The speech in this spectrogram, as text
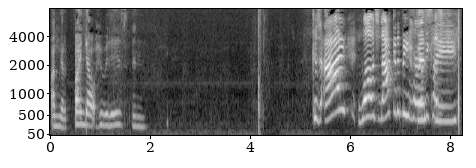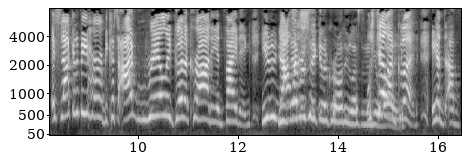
I'm gonna find out who it is. And Cause I, well, it's not gonna be her Fisty. because it's not gonna be her because I'm really good at karate and fighting. You do not. you've never taken a karate lesson Well, still, I'm good, and um,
